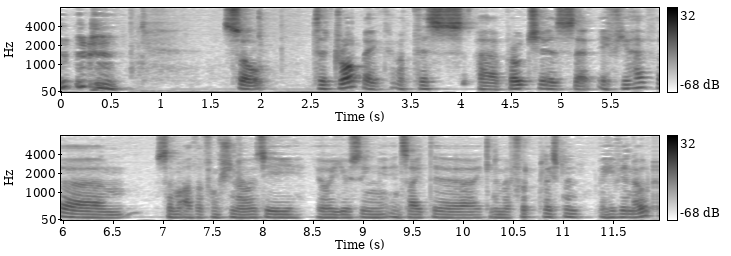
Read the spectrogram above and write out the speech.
so the drawback of this uh, approach is that if you have um, some other functionality you're using inside the iKinema foot placement behavior node,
